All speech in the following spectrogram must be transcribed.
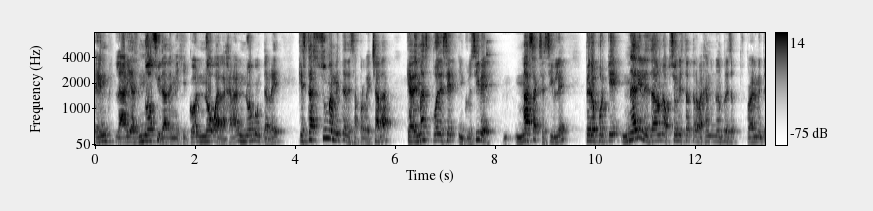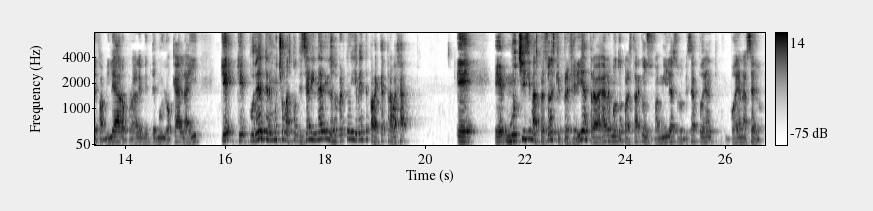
en áreas no Ciudad de México, no Guadalajara, no Monterrey, que está sumamente desaprovechada, que además puede ser inclusive más accesible, pero porque nadie les da una opción, están trabajando en una empresa pues, probablemente familiar o probablemente muy local ahí, que, que pudieran tener mucho más potencial y nadie les ofrece, oye, vente para acá a trabajar. Eh, eh, muchísimas personas que preferían trabajar remoto para estar con sus familias o lo que sea, podrían, podrían hacerlo.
